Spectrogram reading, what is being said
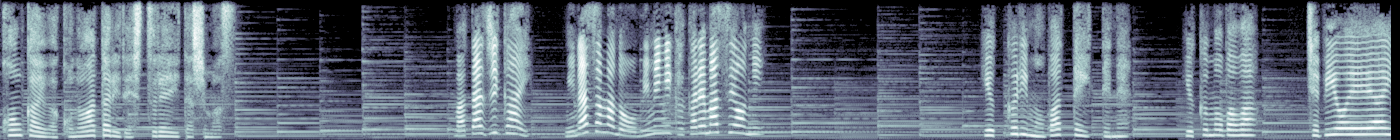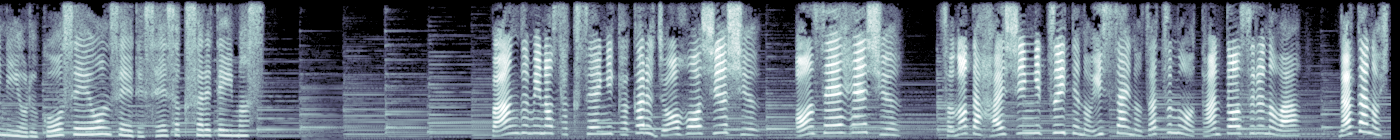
今回はこの辺りで失礼いたします。また次回、皆様のお耳にかかれますように。ゆっくりもばっていってね。ゆくもばは、チェビオ AI による合成音声で制作されています。番組の作成にかかる情報収集、音声編集、その他配信についての一切の雑務を担当するのは中の人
